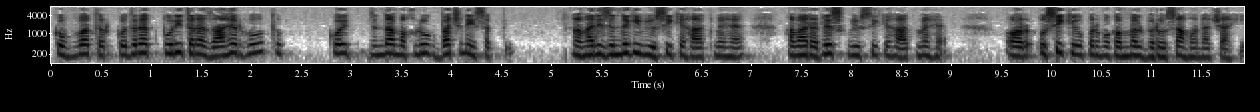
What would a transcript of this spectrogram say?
قوت اور قدرت پوری طرح ظاہر ہو تو کوئی زندہ مخلوق بچ نہیں سکتی۔ ہماری زندگی بھی اسی کے ہاتھ میں ہے، ہمارا رسک بھی اسی کے ہاتھ میں ہے اور اسی کے اوپر مکمل بھروسہ ہونا چاہیے۔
